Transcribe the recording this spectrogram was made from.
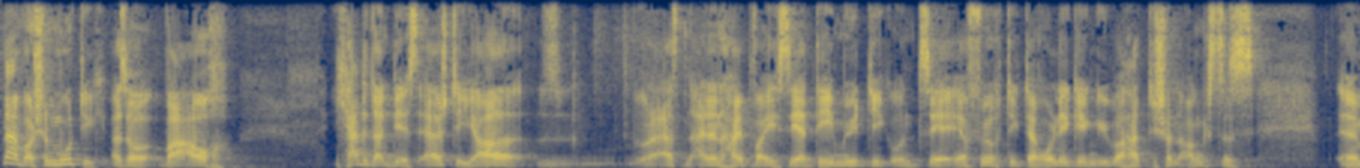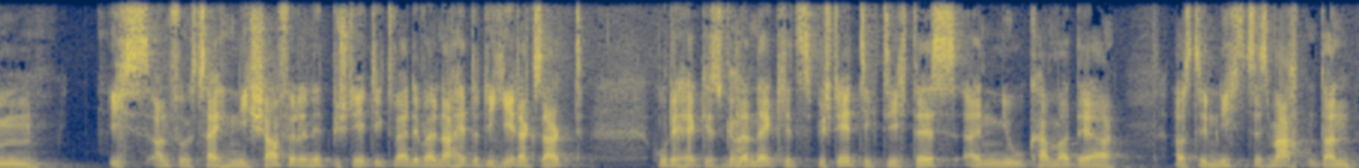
Nein, war schon mutig. Also war auch, ich hatte dann das erste Jahr oder ersten eineinhalb war ich sehr demütig und sehr ehrfürchtig der Rolle gegenüber, hatte schon Angst, dass ähm, ich es Anführungszeichen nicht schaffe oder nicht bestätigt werde, weil nachher hätte natürlich jeder gesagt, Who the heck is Villanek? Genau. Jetzt bestätigt sich das, ein Newcomer, der aus dem Nichts das macht und dann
